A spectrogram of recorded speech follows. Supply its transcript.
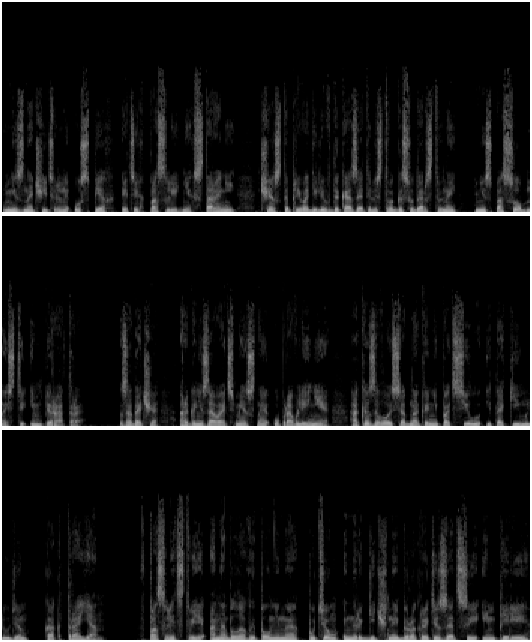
Незначительный успех этих последних стараний часто приводили в доказательство государственной неспособности императора. Задача организовать местное управление оказывалась, однако, не под силу и таким людям, как Троян. Впоследствии она была выполнена путем энергичной бюрократизации империи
